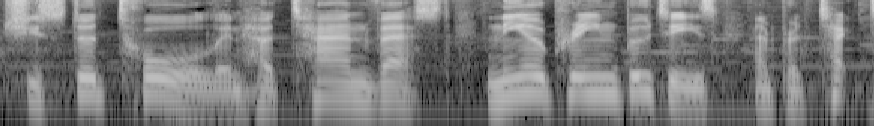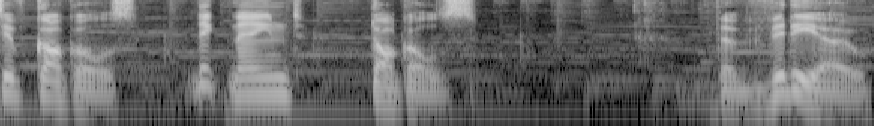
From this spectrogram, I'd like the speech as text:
She stood tall in her tan vest, neoprene booties, and protective goggles, nicknamed Doggles. The video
